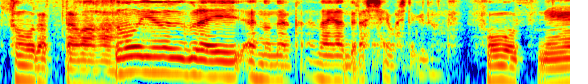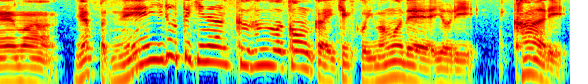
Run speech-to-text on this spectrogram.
そうだったわ。そういうぐらいあのなんか悩んでらっしゃいましたけど。そうっすね。まあやっぱ音色的な工夫は今回結構今までよりかなり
